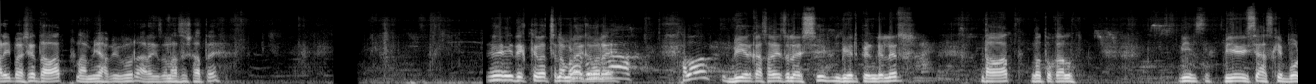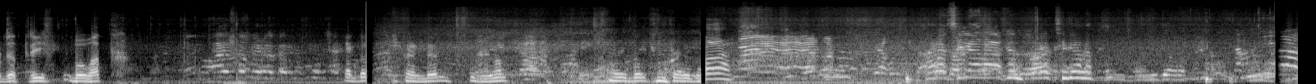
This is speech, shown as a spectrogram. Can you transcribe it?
বাড়ির পাশে দাওয়াত আমি হাবিবুর আরেকজন আছে সাথে। এই দেখতে পাচ্ছেন আমরা একেবারে হ্যালো। বিয়ের কাছাকাছি চলে এসেছি বিয়ের প্যান্ডেলের দাওয়াত। গতকাল বিয়ে হয়েছে আজকে বরযাত্রী বৌভাত একদম প্যান্ডেল সিরিয়াল।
